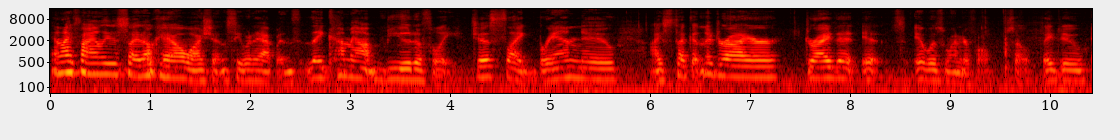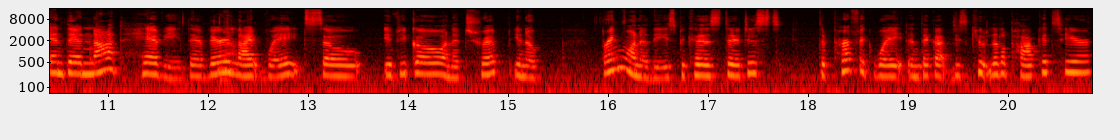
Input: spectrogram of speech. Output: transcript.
And I finally decided, okay, I'll wash it and see what happens. They come out beautifully, just like brand new. I stuck it in the dryer, dried it. It's it was wonderful. So they do. And they're not heavy. They're very No. lightweight. So if you go on a trip, you know, bring one of these because they're just the perfect weight, and they got these cute little pockets here.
